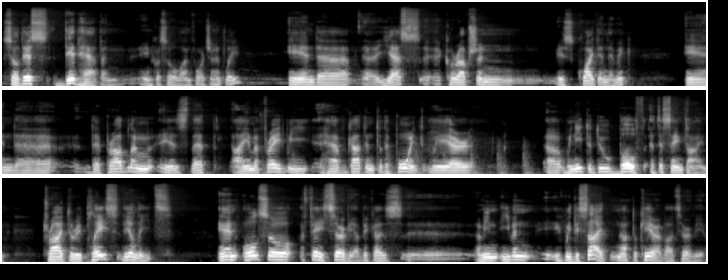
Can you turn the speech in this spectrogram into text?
So this did happen in Kosovo, unfortunately. And uh, yes, corruption is quite endemic. And the problem is that I am afraid we have gotten to the point where uh, we need to do both at the same time try to replace the elites and also face Serbia because, uh, I mean, even if we decide not to care about Serbia,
